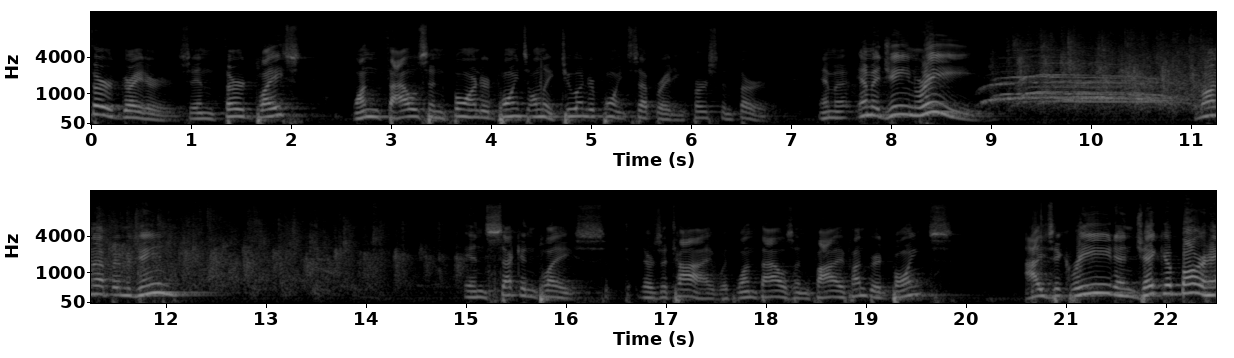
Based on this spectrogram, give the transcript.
third graders, in third place, 1,400 points, only 200 points separating first and third. Emma, Emma Jean Reed. Come on up, Imogene. In second place, there's a tie with 1,500 points. Isaac Reed and Jacob Barham.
